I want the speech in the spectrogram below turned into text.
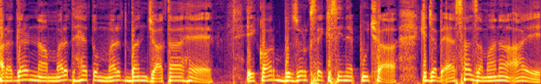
اور اگر نامرد ہے تو مرد بن جاتا ہے۔ ایک اور بزرگ سے کسی نے پوچھا کہ جب ایسا زمانہ آئے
